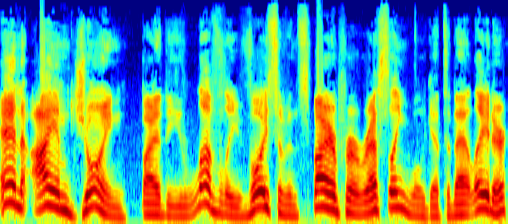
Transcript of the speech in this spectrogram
and I am joined by the lovely voice of Inspire Pro Wrestling. We'll get to that later.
